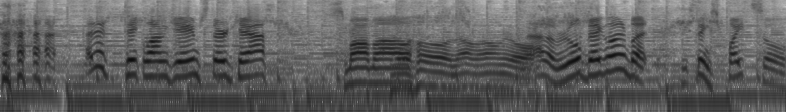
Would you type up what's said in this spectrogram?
that didn't take long, James. Third cast. Smallmouth. Oh, not wrong at all. Not a real big one, but these things fight so.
